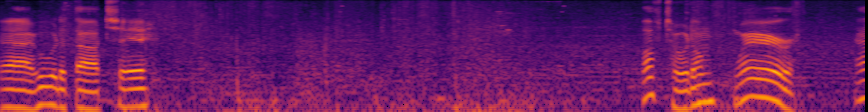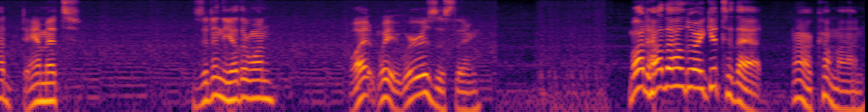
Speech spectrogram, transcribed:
Ah, who would have thought, eh? Buff totem? Where? God damn it. Is it in the other one? What? Wait, where is this thing? What? How the hell do I get to that? Oh, come on.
